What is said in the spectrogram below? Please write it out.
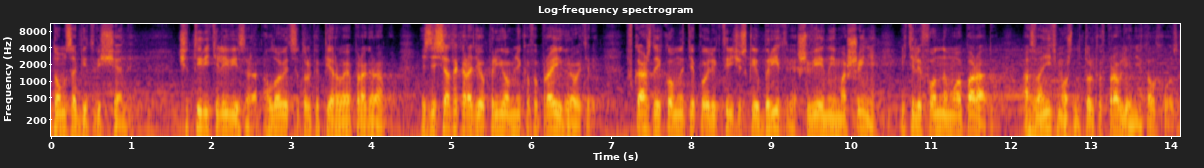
дом забит вещами – четыре телевизора, а ловится только первая программа. С десяток радиоприемников и проигрывателей. В каждой комнате по электрической бритве, швейной машине и телефонному аппарату, а звонить можно только в правление колхоза.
